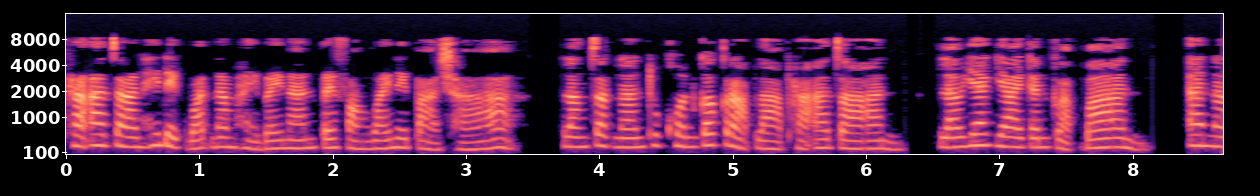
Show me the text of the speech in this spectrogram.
พระอาจารย์ให้เด็กวัดนำไหใบนั้นไปฝังไว้ในป่าช้า หลังจากนั้นทุกคนก็กราบลาพระอาจารย์ แล้วแยกย้ายกันกลับบ้าน แอนนา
